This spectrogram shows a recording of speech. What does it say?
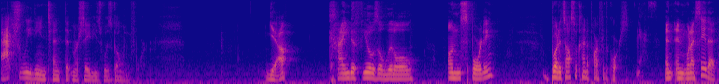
actually the intent that Mercedes was going for, yeah, kind of feels a little unsporting, but it's also kind of par for the course. yes. And and when I say that,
